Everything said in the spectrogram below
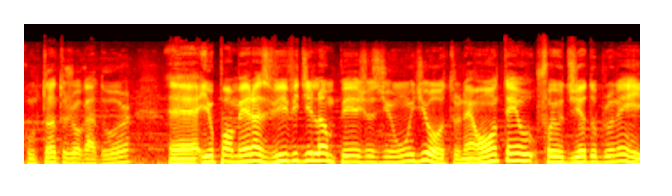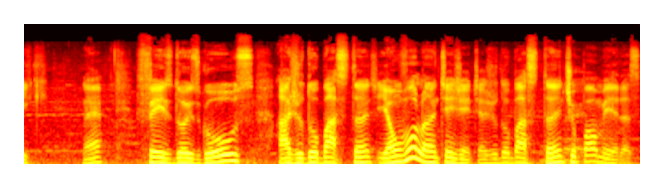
com tanto jogador. É, e o Palmeiras vive de lampejos de um e de outro, né? Ontem foi o dia do Bruno Henrique, né? Fez dois gols, ajudou bastante. E é um volante, hein, gente? Ajudou bastante é. o Palmeiras.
